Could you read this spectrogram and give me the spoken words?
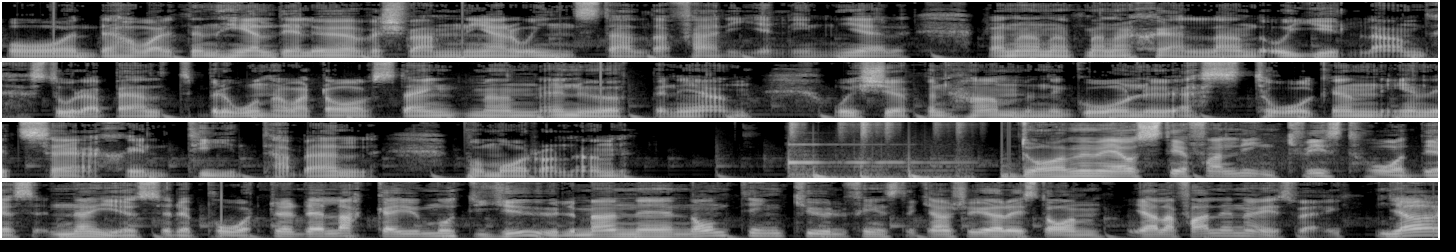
Och det har varit en hel del översvämningar och inställda färjelinjer. Bland annat mellan Själland och Jylland. Stora Bältbron har varit avstängd men är nu öppen igen. Och i Köpenhamn går nu S-tågen enligt särskild tidtabell kväll på morgonen. Då har vi med oss Stefan Linkvist, HDs nöjesreporter. Det lackar ju mot jul, men eh, någonting kul finns det kanske att göra i stan, i alla fall i nöjesväg. Ja,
